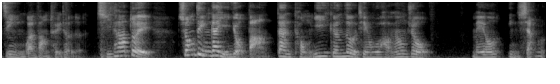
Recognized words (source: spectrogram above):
经营官方推特的。其他队兄弟应该也有吧，但统一跟乐天我好像就没有印象了。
